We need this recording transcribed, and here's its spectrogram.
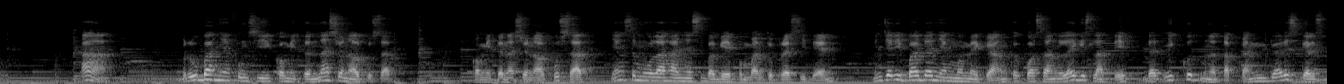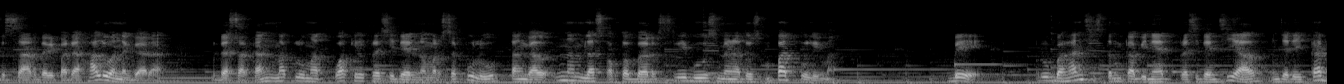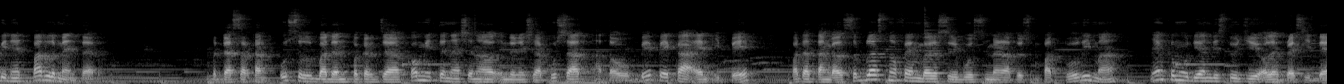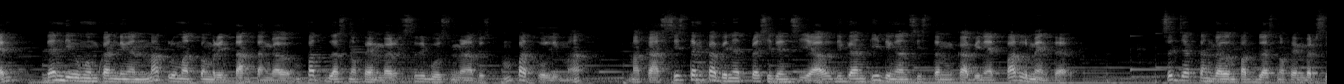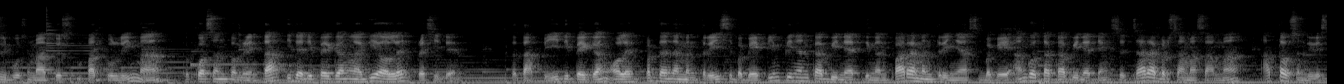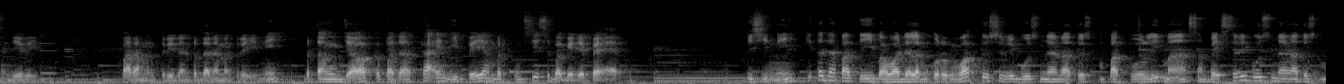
A. Berubahnya fungsi Komite Nasional Pusat. Komite Nasional Pusat yang semula hanya sebagai pembantu presiden menjadi badan yang memegang kekuasaan legislatif dan ikut menetapkan garis-garis besar daripada haluan negara berdasarkan maklumat Wakil Presiden nomor 10 tanggal 16 Oktober 1945. B. Perubahan sistem kabinet presidensial menjadi kabinet parlementer. Berdasarkan usul Badan Pekerja Komite Nasional Indonesia Pusat atau BPKNIP pada tanggal 11 November 1945 yang kemudian disetujui oleh Presiden dan diumumkan dengan maklumat pemerintah tanggal 14 November 1945, maka sistem kabinet presidensial diganti dengan sistem kabinet parlementer. Sejak tanggal 14 November 1945, kekuasaan pemerintah tidak dipegang lagi oleh presiden, tetapi dipegang oleh Perdana Menteri sebagai pimpinan kabinet dengan para menterinya sebagai anggota kabinet yang secara bersama-sama atau sendiri-sendiri. Para menteri dan perdana menteri ini bertanggung jawab kepada KNIP yang berfungsi sebagai DPR. Di sini kita dapati bahwa dalam kurun waktu 1945 sampai 1949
